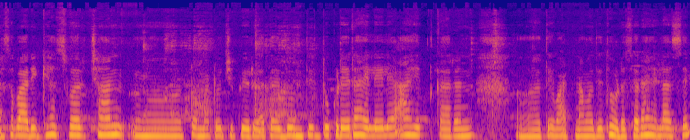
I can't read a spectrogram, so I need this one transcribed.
असं बारीक गॅसवर छान टोमॅटोची प्युरी आता दोन तीन तुकडे राहिलेले आहेत कारण ते वाटणामध्ये थोडंसं राहिलं असेल.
